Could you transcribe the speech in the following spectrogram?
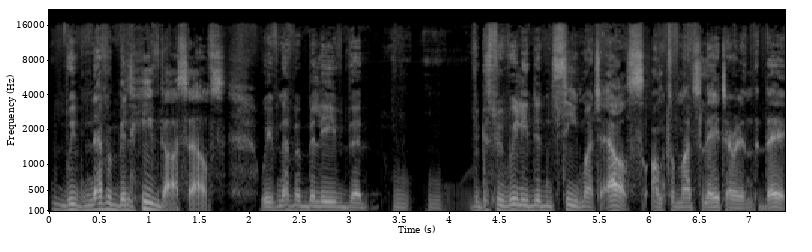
we've never believed ourselves. We've never believed that, because we really didn't see much else until much later in the day.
